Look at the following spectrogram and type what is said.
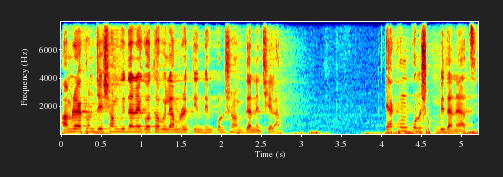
আমরা এখন যে সংবিধানের কথা বলি, আমরা তিন দিন কোন সংবিধানে ছিলাম? এখন কোন সংবিধানে আছি?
